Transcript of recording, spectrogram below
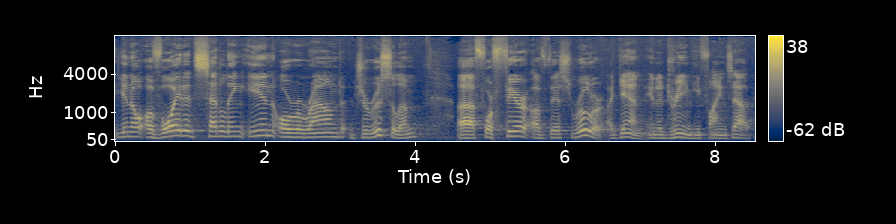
you know, avoided settling in or around Jerusalem uh, for fear of this ruler. Again, in a dream he finds out.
